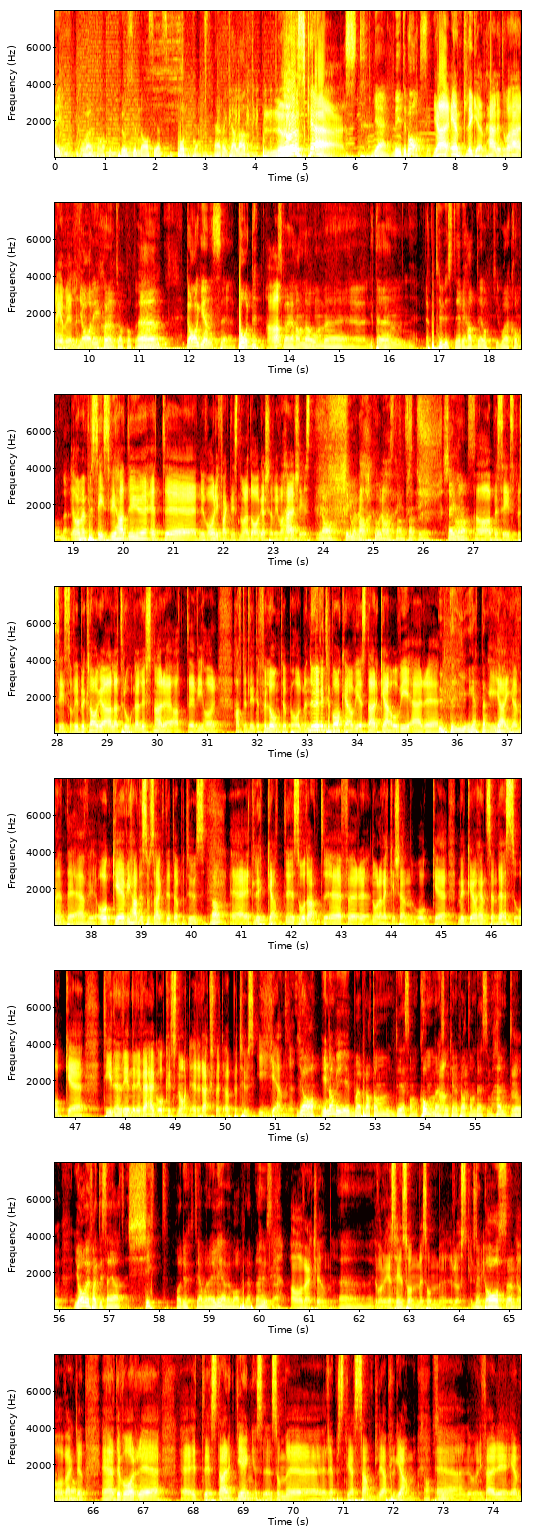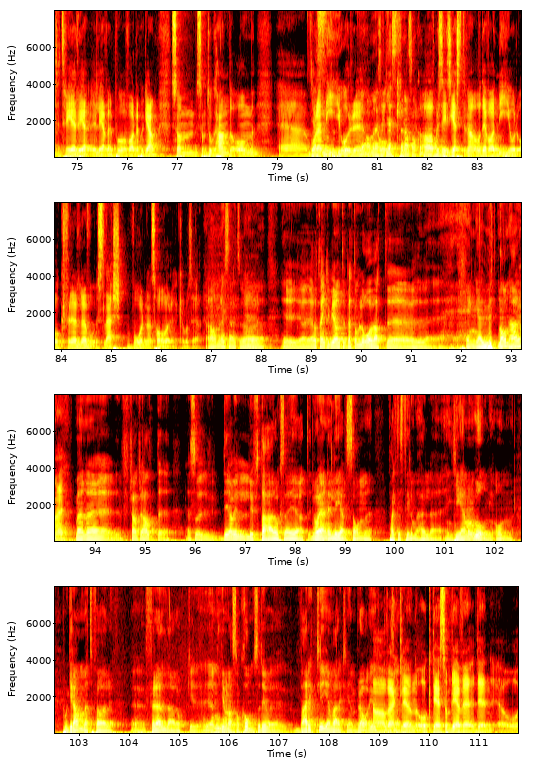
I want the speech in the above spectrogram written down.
Hej och välkomna till Plusgymnasiets podcast, även kallad Pluscast! Yeah, vi är tillbaks! Ja, äntligen! Härligt att vara här Emil. Ja, det är skönt Jakob. Eh, dagens podd Ja. ska ju handla om eh, lite eh, öppet hus, det vi hade och våra kommande. Ja men precis, vi hade ju ett... Eh, nu var det ju faktiskt några dagar sedan vi var här sist. Ja, till och med Ja, veckor ja, nästan. Så att, eh, shame on us. Ja precis, precis. Så vi beklagar alla trogna lyssnare att eh, vi har haft ett lite för långt uppehåll. Men nu är vi tillbaka och vi är starka och vi är... Eh, Ute i etern. Jajamän, det är vi. Och eh, vi hade som sagt ett öppet hus. Ja, Ett lyckat sådant för några veckor sedan och mycket har hänt sedan dess och tiden rinner iväg och snart är det dags för ett öppet hus igen. Ja, innan vi börjar prata om det som kommer Ja. så kan vi prata om det som har hänt. Mm. Jag vill faktiskt säga att shit vad duktiga våra elever var på det öppna huset. Ja, verkligen. Eh, Det var det. Jag säger en sån med sån röst. Liksom. Med basen. Ja, verkligen. Eh, Det var eh, ett eh, starkt gäng som eh, representerar samtliga program. Absolut. Eh, ungefär en till tre re- elever på vardera program som, som tog hand om eh, våra Gäster. nior. Ja, men alltså Och- gästerna som kom. Ja, precis. Gästerna och det var nior och föräldrar slash vårdnadshavare kan man säga. Ja, men exakt. Eh. eh, jag, jag tänker, vi har inte bett om lov att eh, hänga ut någon här. Nej. Men eh, framförallt, eh, alltså, det jag vill lyfta här också är att det var en elev som faktiskt till och med höll eh, en genomgång om programmet för eh, föräldrar och eh, niorna som kom. Så det var eh, verkligen, verkligen bra gjort. Ja, alltså. verkligen. Och det som blev eh, den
